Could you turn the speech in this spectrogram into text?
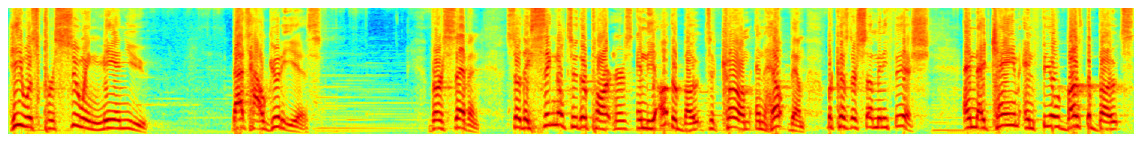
He was pursuing me and you. That's how good He is. Verse 7 so they signaled to their partners in the other boat to come and help them because there's so many fish. And they came and filled both the boats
